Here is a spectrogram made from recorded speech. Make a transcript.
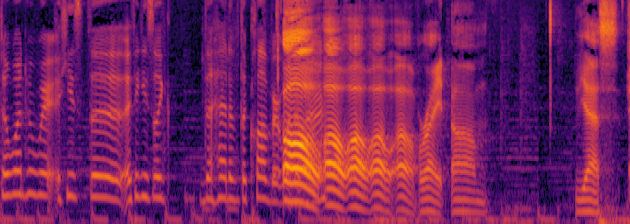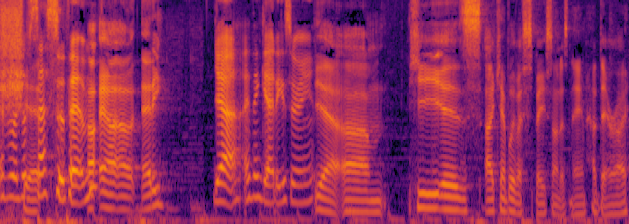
The one who wear he's the I think he's like the head of the club or whatever. Oh, oh, oh, oh, oh, right. Um, yes. Everyone's Shit. obsessed with him. Uh, uh, Eddie. yeah, I think Eddie's right. Yeah, um, he is. I can't believe I spaced on his name. How dare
